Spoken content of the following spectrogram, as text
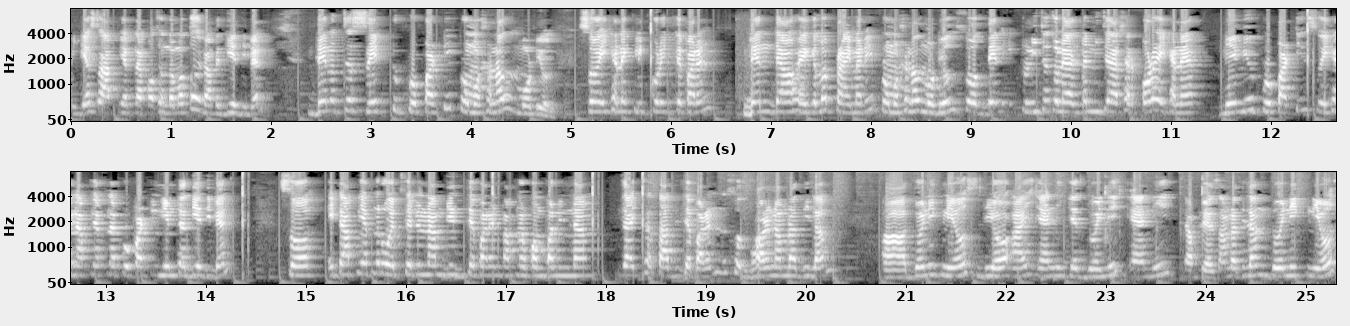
মিডিয়া সো আপনি আপনার পছন্দ মতো ওইভাবে দিয়ে দিবেন। দেন হচ্ছে set to property promotional module so এখানে ক্লিক করে দিতে পারেন। দেন দেওয়া হয়ে গেল primary promotional module so then একটু নিচে চলে আসবেন। নিচে আসার পরে এখানে নেম ইউ প্রপার্টি সো এখানে আপনি আপনার প্রপার্টি নেমটা দিয়ে দিবেন। সো এটা আপনি আপনার ওয়েবসাইটের নাম দিয়ে দিতে পারেন বা আপনার কোম্পানির নাম, যা ইচ্ছা তা দিতে পারেন। সো ধরেন আমরা দিলাম দৈনিক নিউজ ডিও আই এন ই কে দৈনিক এন ই ডাব্লিউ আমরা দিলাম দৈনিক নিউজ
